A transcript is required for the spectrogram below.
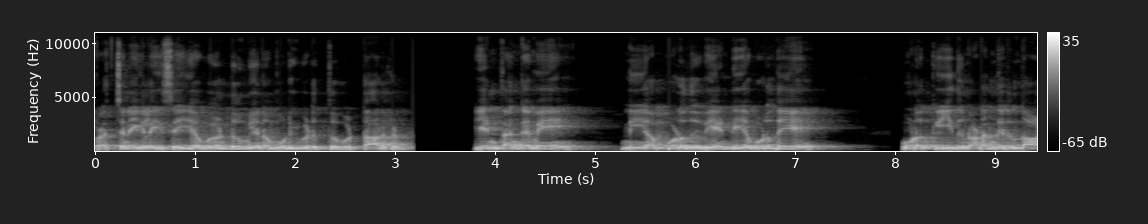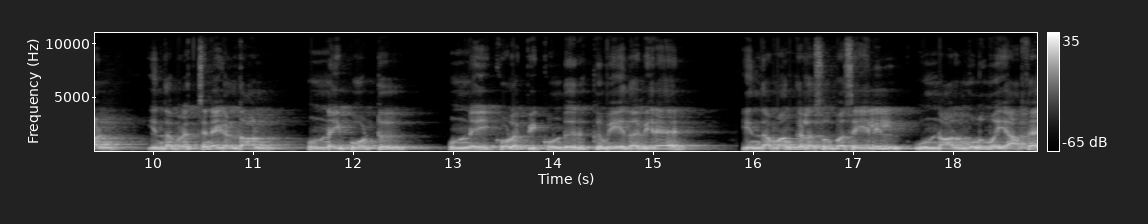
பிரச்சனைகளை செய்ய வேண்டும் என முடிவெடுத்து விட்டார்கள். என் தங்கமே நீ அப்பொழுது வேண்டிய பொழுதே உனக்கு இது நடந்திருந்தால் இந்த பிரச்சனைகள்தான் உன்னை போட்டு உன்னை குழப்பிக் கொண்டு இருக்குமே தவிர இந்த மங்கள சுப செயலில் உன்னால் முழுமையாக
